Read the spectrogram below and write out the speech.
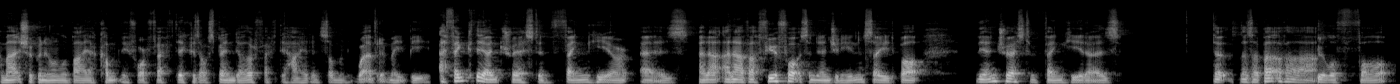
I'm actually going to only buy a company for 50 because I'll spend the other 50 hiring someone, whatever it might be. I think the interesting thing here is, and I, and I have a few thoughts on the engineering side, but the interesting thing here is there's a bit of a school of thought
